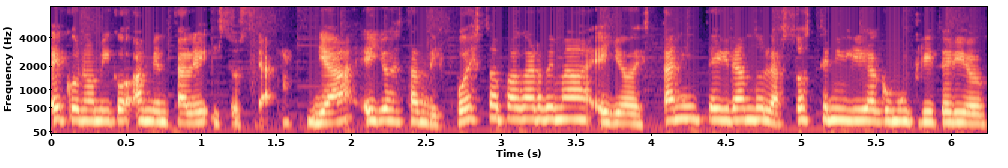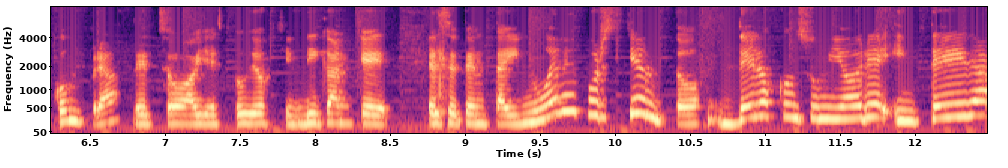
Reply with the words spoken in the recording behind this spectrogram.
económicos, ambientales y sociales. Ya ellos están dispuestos a pagar de más, ellos están integrando la sostenibilidad como un criterio de compra. De hecho, hay estudios que indican que el 79% de los consumidores integra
